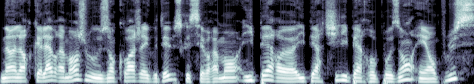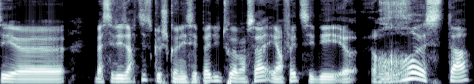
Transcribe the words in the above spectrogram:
Non, alors que là, vraiment, je vous encourage à écouter parce que c'est vraiment hyper, euh, hyper chill, hyper reposant. Et en plus, c'est, euh, bah, c'est des artistes que je connaissais pas du tout avant ça. Et en fait, c'est des euh, restas.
